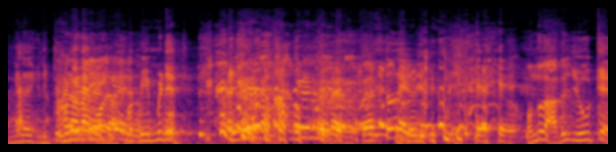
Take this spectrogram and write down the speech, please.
ഇങ്ങനെ ഇരിക്കുമ്പോഴാണ് ഇമ്മീഡിയറ്റ് ഒന്നും അത് യു കെ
